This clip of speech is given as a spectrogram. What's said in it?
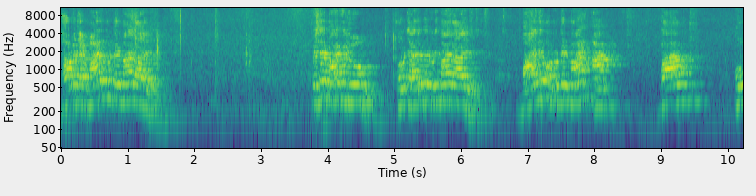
ทำมาจากไม้แล้วมันเป็นไม้อะไรไม่ใช่ไม้พยุงส่วนใหญ่จะเป็นไม้อะไรไม้ที่ออกมันเป็นไม้อัดบางตัว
